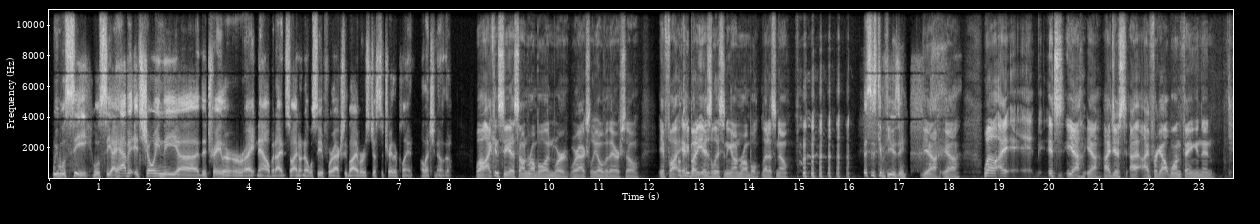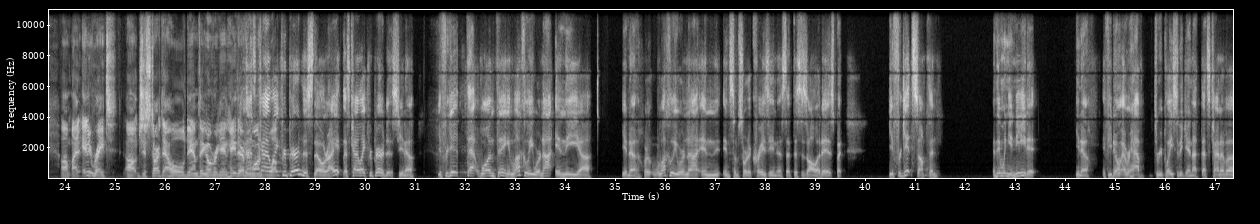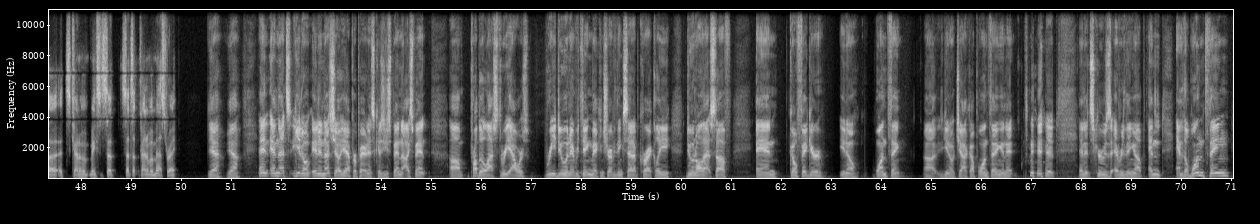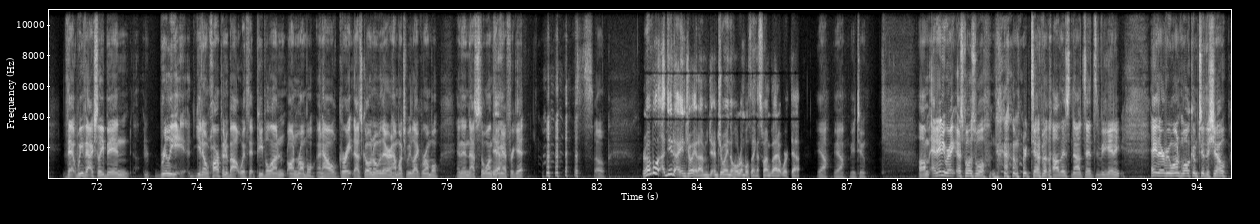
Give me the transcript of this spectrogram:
We will see. We'll see. I have it. It's showing the uh the trailer right now, but I so I don't know. We'll see if we're actually live or it's just the trailer playing. I'll let you know though. Well, I can see us on Rumble, and we're we're actually over there. So if uh, anybody is listening on Rumble, let us know. This is confusing. Yeah, yeah. Well, I it's yeah, yeah. I just I, I forgot one thing, and then um, at any rate, I'll just start that whole damn thing over again. Hey there, That's everyone. That's kind of Wel- like preparedness though, right? That's kind of like preparedness, you know? You forget that one thing and luckily we're not in the uh you know, we're, luckily we're not in in some sort of craziness that this is all it is, but you forget something and then when you need it, you know, if you don't ever have to replace it again, that that's kind of a it's kind of a makes it set sets up kind of a mess, right? yeah, yeah, and and that's you know in a nutshell, yeah, preparedness because you spend I spent um, probably the last three hours redoing everything, making sure everything's set up correctly, doing all that stuff, and go figure, you know, one thing. Uh, you know, jack up one thing and it, and it screws everything up. And and the one thing that we've actually been really, you know, harping about with it, people on on Rumble and how great that's going over there and how much we like Rumble. And then that's the one thing I forget. so Rumble, dude, I enjoy it. I'm enjoying the whole Rumble thing. That's why I'm glad it worked out. yeah, yeah, me too. Um, at any rate, I suppose we'll we're done with all this nonsense at the beginning. Hey there, everyone! Welcome to the show.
